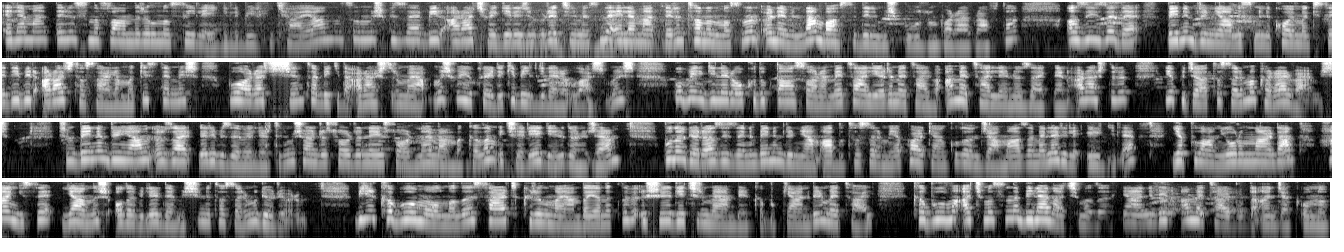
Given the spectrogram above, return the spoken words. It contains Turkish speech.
Elementlerin sınıflandırılması ile ilgili bir hikaye anlatılmış bize. Bir araç ve gerecin üretilmesinde elementlerin tanınmasının öneminden bahsedilmiş bu uzun paragrafta. Azize de benim dünyam ismini koymak istediği bir araç tasarlamak istemiş. Bu araç için tabii ki de araştırma yapmış ve yukarıdaki bilgilere ulaşmış. Bu bilgileri okuduktan sonra metal, yarı metal ve ametallerin özelliklerini araştırıp yapacağı tasarıma karar vermiş. Şimdi benim dünyamın özellikleri bize belirtilmiş. Önce soruda neyi sorduğunu hemen bakalım. İçeriye geri döneceğim. Buna göre Azize'nin Benim Dünyam adlı tasarımı yaparken kullanacağı malzemeler ile ilgili yapılan yorumlardan hangisi yanlış olabilir demiş. Şimdi tasarımı görüyorum. Bir kabuğum olmalı, sert, kırılmayan, dayanıklı ve ışığı geçirmeyen bir kabuk yani bir metal. Kabuğumu açmasını bilen açmalı. Yani bir ametal burada ancak onu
